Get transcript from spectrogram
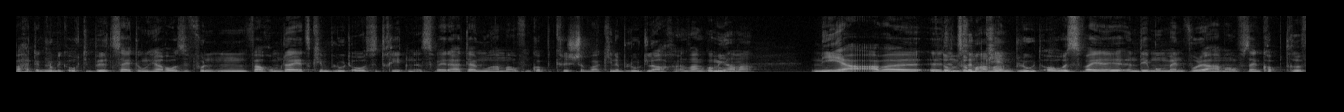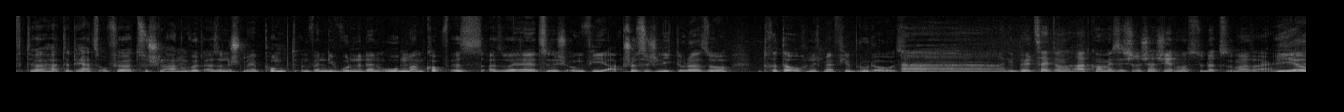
hatte, glaube ich, auch die Bildzeitung herausgefunden, warum da jetzt kein Blut ausgetreten ist. Weil da hat er nur Hammer auf den Kopf gekriegt, da war keine Blutlache. Das war ein Gummihammer. Nee, aber äh, Dumm- da tritt kein Blut aus, weil in dem Moment, wo der Hammer auf seinen Kopf trifft, äh, hat das Herz aufgehört zu schlagen, wird also nicht mehr gepumpt und wenn die Wunde dann oben am Kopf ist, also er jetzt sich irgendwie abschüssig liegt oder so, tritt da auch nicht mehr viel Blut aus. Ah, die Bildzeitung hardcore-mäßig recherchiert, musst du dazu mal sagen. Yo.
